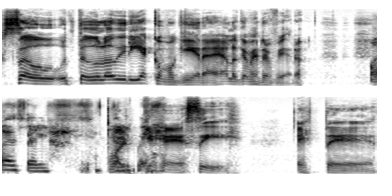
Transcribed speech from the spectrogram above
So, tú lo dirías como quieras, es a lo que me refiero. Puede ser. Porque sí. Este,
